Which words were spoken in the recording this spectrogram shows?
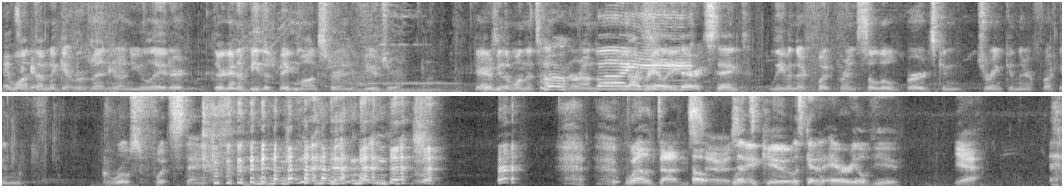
you want them to get revenge on you later. They're gonna be the big monster in the future. They're gonna be the one that's hopping around the Bye. place, Not really. They're extinct. leaving their footprints so little birds can drink in their fucking gross foot stank. Well done, Oh, sirs. let's Thank you. let's get an aerial view. Yeah. Look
